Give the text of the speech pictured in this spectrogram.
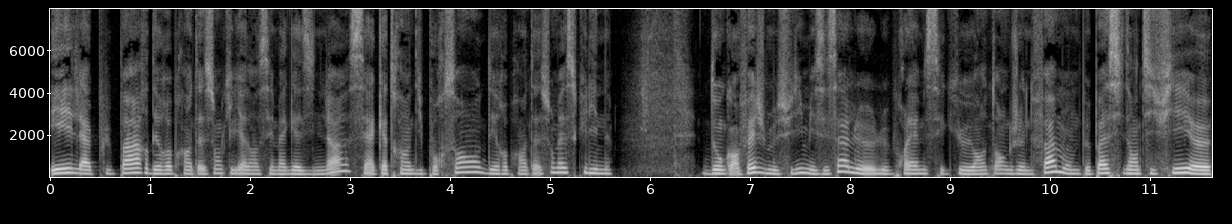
Et la plupart des représentations qu'il y a dans ces magazines-là, c'est à 90% des représentations masculines. Donc en fait, je me suis dit, mais c'est ça le, problème, c'est que en tant que jeune femme, on ne peut pas s'identifier euh,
